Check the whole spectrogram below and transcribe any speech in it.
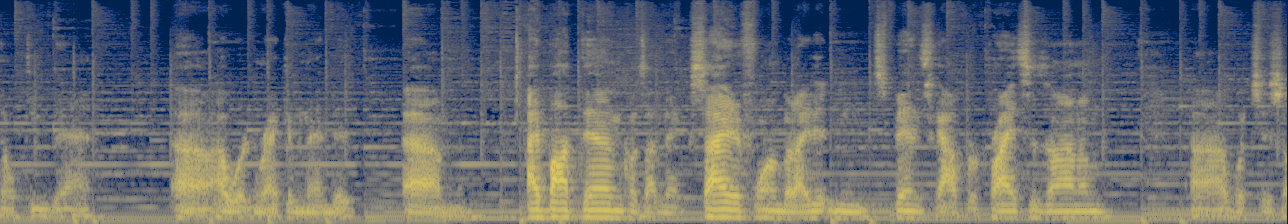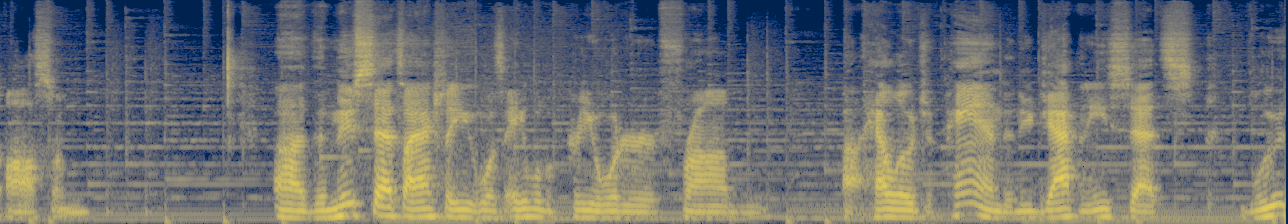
Don't do that. Uh, I wouldn't recommend it. Um, I bought them because I'm excited for them, but I didn't spend scalper prices on them, uh, which is awesome. Uh, the new sets I actually was able to pre-order from uh, Hello Japan. The new Japanese sets, Blue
